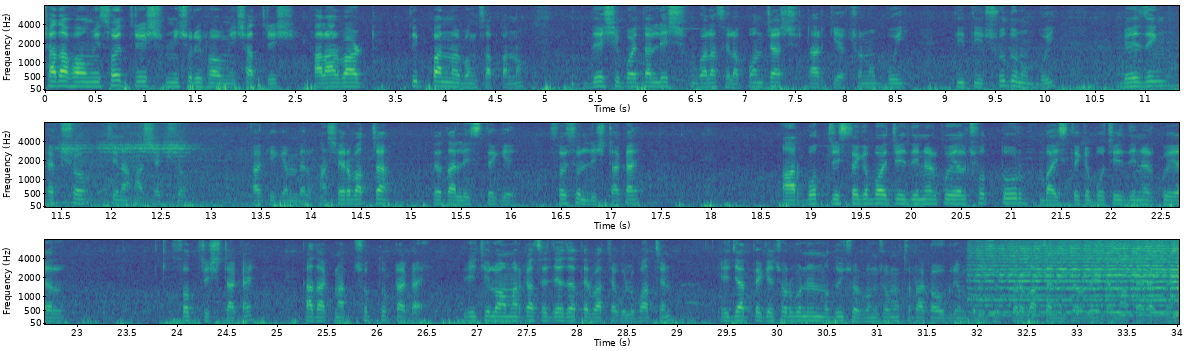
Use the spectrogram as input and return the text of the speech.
সাদা ফাউমি ছয়ত্রিশ, মিশরি ফাউমি সাতত্রিশ, কালার বার্ড তিপ্পান্ন এবং ছাপ্পান্ন। দেশি পঁয়তাল্লিশ গলা ছিল পঞ্চাশ, টার্কি একশো নব্বই, তিতির শুধু নব্বই, বেজিং একশো, চীনা হাঁস একশো। কাকি ক্যাম্বেল হাঁসের বাচ্চা তেতাল্লিশ থেকে ছয়চল্লিশ টাকায়। আর বত্রিশ থেকে পঁয়ত্রিশ দিনের কুয়েল সত্তর, বাইশ থেকে পঁচিশ দিনের কুয়েল ছত্রিশ টাকায়, কাদাকনাথ সত্তর টাকায়। এই ছিল আমার কাছে যে জাতের বাচ্চাগুলো পাচ্ছেন। এই জাত থেকে সর্বনিম্ন দুইশো এবং সমস্ত টাকা অগ্রিম পরিশোধ করে বাচ্চা নিতে হবে, এটা মাথায় রাখবেন।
